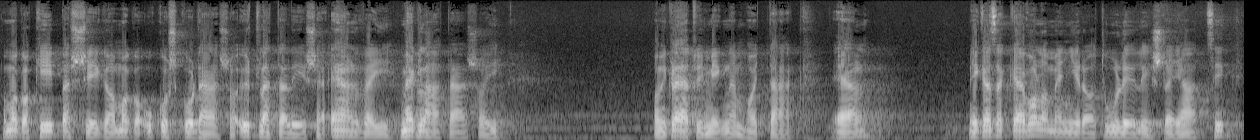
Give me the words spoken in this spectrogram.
a maga képessége, a maga okoskodása, ötletelése, elvei, meglátásai, amik lehet, hogy még nem hagyták el, még ezekkel valamennyire a túlélésre játszik,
